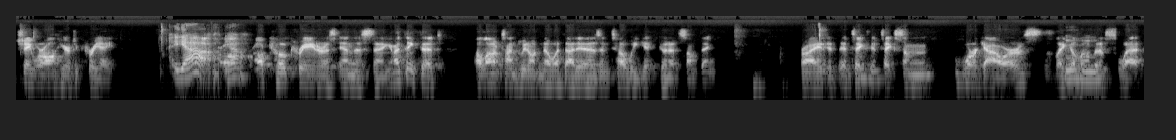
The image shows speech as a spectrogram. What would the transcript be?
Shay, we're all here to create. Yeah, we're all, yeah. We're all co-creators in this thing, and I think that a lot of times we don't know what that is until we get good at something. Right? It, it takes mm-hmm. it takes some work hours, like mm-hmm. a little bit of mm-hmm. sweat,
